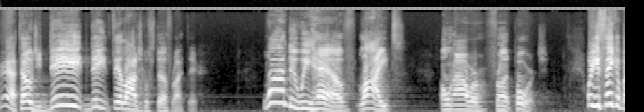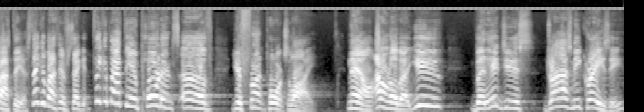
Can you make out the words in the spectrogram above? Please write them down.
Yeah, I told you, deep, deep theological stuff right there. Why do we have lights on our front porch? Well, you think about this. Think about this for a second. Think about the importance of your front porch light. Now, I don't know about you, but it just drives me crazy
